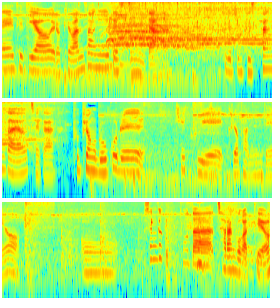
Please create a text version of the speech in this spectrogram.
네, 드디어 이렇게 완성이 됐습니다. 이거 좀 비슷한가요? 제가 부평 로고를 케이크 위에 그려봤는데요. 어, 생각보다 잘한 것 같아요.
